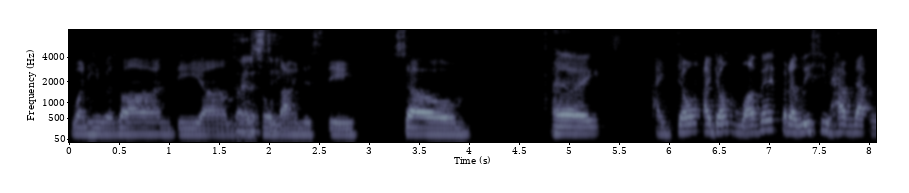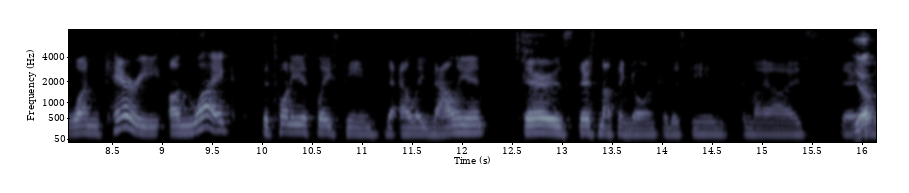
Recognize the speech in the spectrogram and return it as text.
when he was on the um, Dynasty. Dynasty. So I I don't I don't love it, but at least you have that one carry. Unlike the 20th place team, the LA Valiant, there's there's nothing going for this team in my eyes. There's yep.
